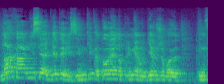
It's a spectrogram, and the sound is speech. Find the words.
На харнисе одеты резинки, которые, например, удерживают инф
